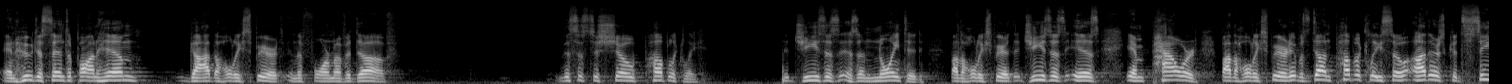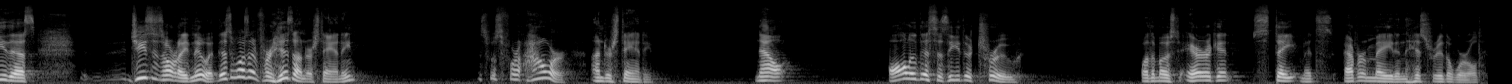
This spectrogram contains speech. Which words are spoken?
And who descends upon him? God the Holy Spirit in the form of a dove. This is to show publicly that Jesus is anointed by the Holy Spirit, that Jesus is empowered by the Holy Spirit. It was done publicly so others could see this. Jesus already knew it. This wasn't for his understanding, this was for our understanding. Now, all of this is either true or the most arrogant statements ever made in the history of the world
